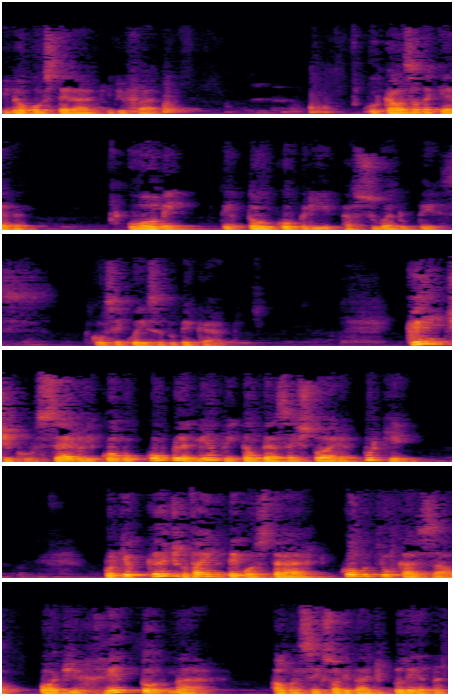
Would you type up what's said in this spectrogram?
E não considerar que, de fato, por causa da queda, o homem tentou cobrir a sua nudez, consequência do pecado cântico serve como complemento, então, dessa história. Por quê? Porque o cântico vai demonstrar como que um casal pode retornar a uma sexualidade plena,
